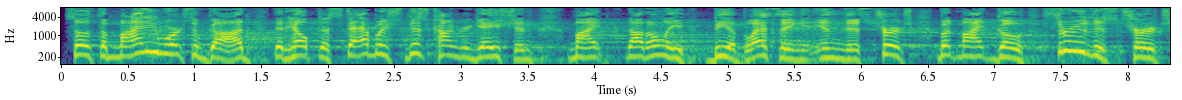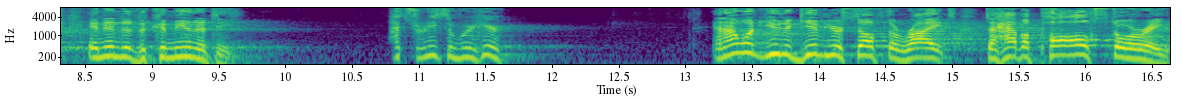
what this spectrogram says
So that the mighty works of God that helped establish this congregation might not only be a blessing in this church, but might go through this church and into the community. That's the reason we're here. And I want you to give yourself the right to have a Paul story.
